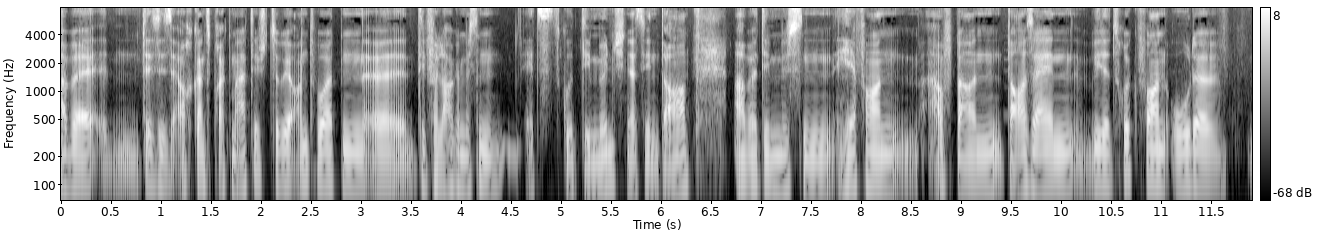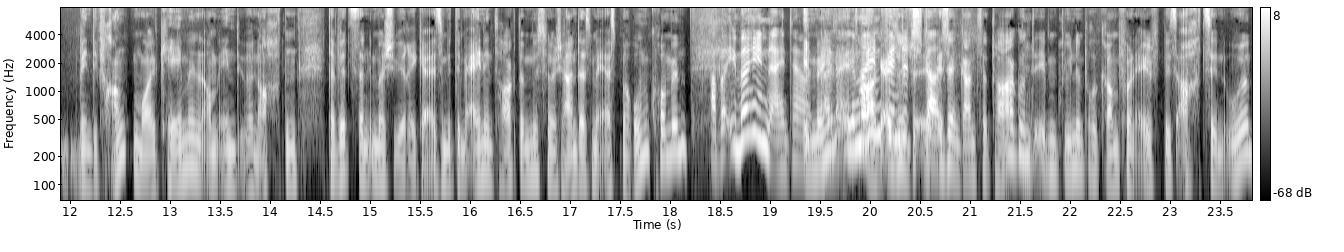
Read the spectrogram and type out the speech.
Aber ähm, das ist auch ganz pragmatisch zu beantworten. Äh, die Verlage müssen, jetzt gut, die Münchner sind da, aber die müssen herfahren, aufbauen, da sein, wieder zurückfahren oder wenn die Franken mal kämen, am Ende übernachten, da wird es dann immer schwieriger. Also mit dem einen Tag, da müssen wir schauen, dass wir erstmal rumkommen. Aber immerhin ein Tag. Immerhin also ein immerhin Tag. Findet also statt. Ist ein ganzer Tag und eben Bühnenprogramm von 11 bis 18 Uhr.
